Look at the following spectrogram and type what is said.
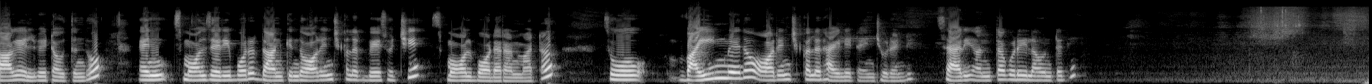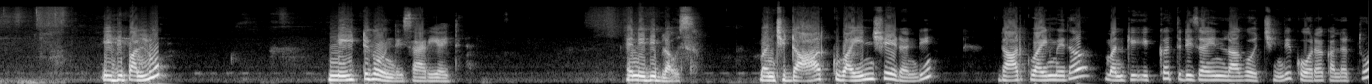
బాగా ఎలివేట్ అవుతుందో. అండ్ స్మాల్ జెరీ బార్డర్ దాని కింద ఆరెంజ్ కలర్ బేస్ వచ్చి స్మాల్ బార్డర్ అనమాట సో వైన్ మీద ఆరెంజ్ కలర్ హైలైట్ అయింది చూడండి. శారీ అంతా కూడా ఇలా ఉంటుంది. ఇది పళ్ళు. నీట్గా ఉంది శారీ అయితే. అండ్ ఇది బ్లౌజ్. మంచి డార్క్ వైన్ షేడ్ అండి. డార్క్ వైన్ మీద మనకి ఇక్కత్ డిజైన్ లాగా వచ్చింది కోరా కలర్తో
